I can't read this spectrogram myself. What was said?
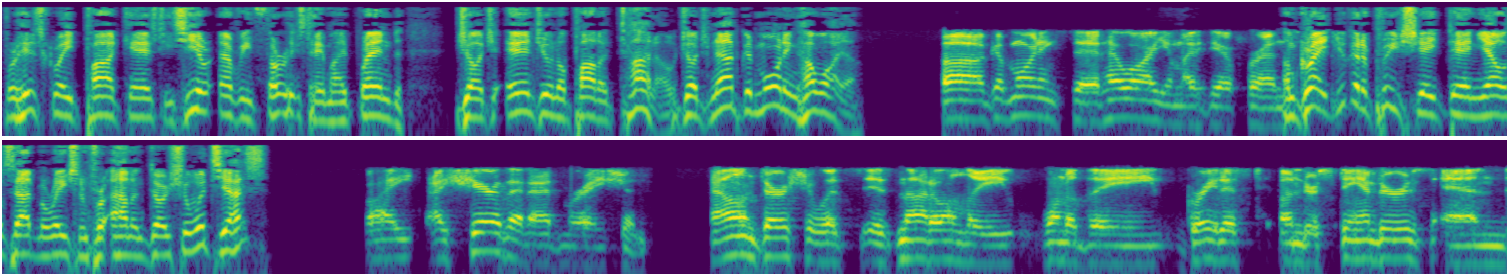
for his great podcast. He's here every Thursday. My friend Judge Andrew Napolitano. Judge Nap, good morning. How are you? Uh, good morning, Sid. How are you, my dear friend? I'm great. You can appreciate Danielle's admiration for Alan Dershowitz, yes? I I share that admiration. Alan Dershowitz is not only one of the greatest understanders and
